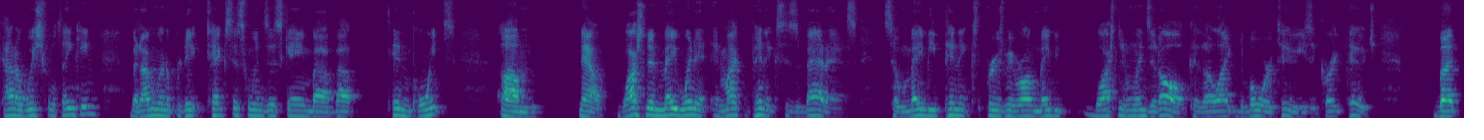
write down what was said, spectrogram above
kind of wishful thinking, but I'm going to predict Texas wins this game by about 10 points. Um, now, Washington may win it, and Michael Penix is a badass. So maybe Penix proves me wrong. Maybe Washington wins it all because I like DeBoer too. He's a great coach. But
